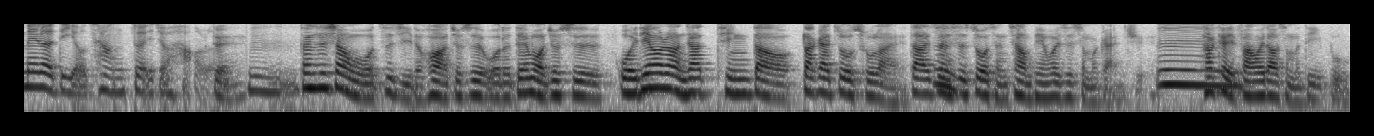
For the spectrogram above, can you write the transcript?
melody 有唱对就好了。对，嗯。但是像我自己的话，就是我的 demo 就是我一定要让人家听到大概做出来，大概正式做成唱片会是什么感觉？嗯。他可以发挥到什么地步？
